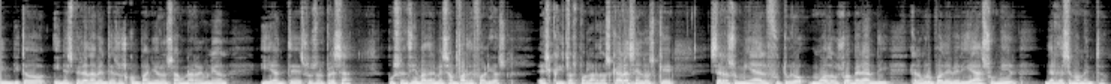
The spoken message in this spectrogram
invitó inesperadamente a sus compañeros a una reunión y ante su sorpresa puso encima del mesa un par de folios, escritos por las dos caras en los que se resumía el futuro modus operandi que el grupo debería asumir desde ese momento.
